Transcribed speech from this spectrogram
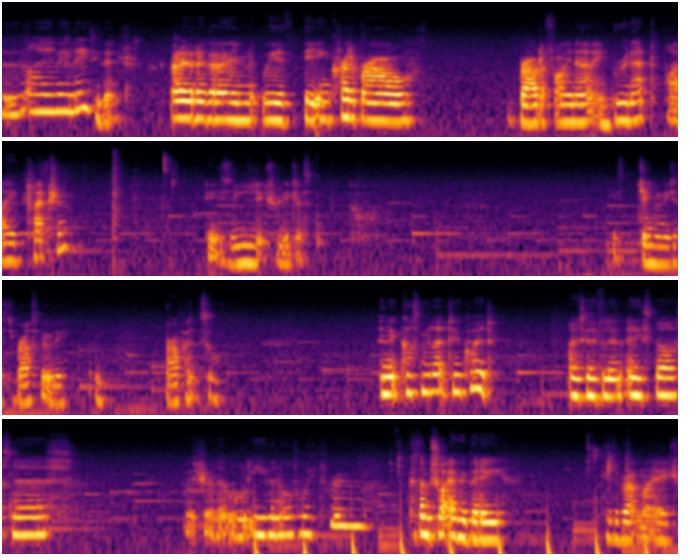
because I'm a lazy bitch. And I'm going to go in with the Incredibrow Brow Definer in Brunette by Collection. It's literally just, it's genuinely just a brow spoolie, a brow pencil. And it cost me like two quid. I'm just going to fill in any sparseness, make sure they're all even all the way through. Because I'm sure everybody who's about my age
